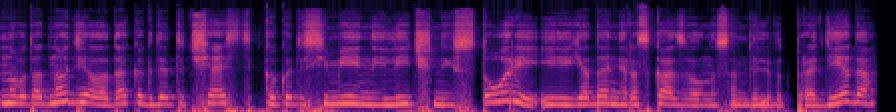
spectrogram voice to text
ну вот одно дело, да, когда это часть какой-то семейной, личной истории, и я, да, не рассказывала, на самом деле, вот про деда,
